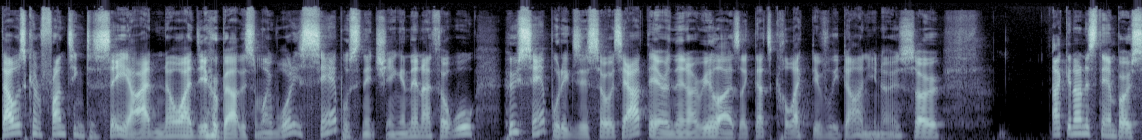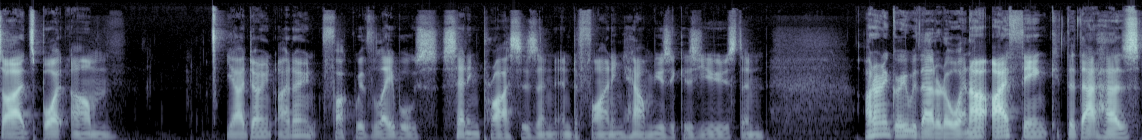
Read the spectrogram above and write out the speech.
that was confronting to see. I had no idea about this. I'm like, what is sample snitching? And then I thought, well, WhoSampled exists? So it's out there. And then I realized like that's collectively done, you know? So I can understand both sides, but um yeah, I don't I don't fuck with labels setting prices and, and defining how music is used and I don't agree with that at all. And I, I think that that has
